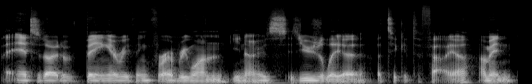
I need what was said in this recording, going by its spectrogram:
the antidote of being everything for everyone, you know, is, is usually a, a ticket to failure. I mean,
